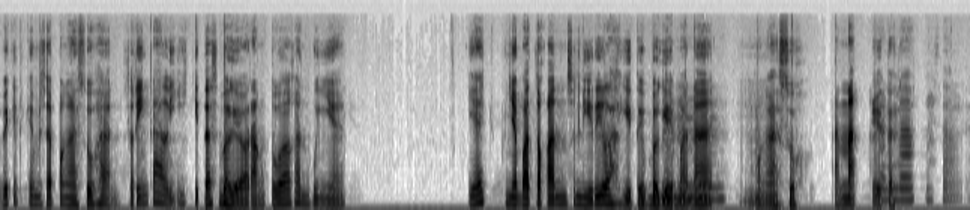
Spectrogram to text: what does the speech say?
Tapi ketika misal pengasuhan, sering kali kita sebagai orang tua kan punya ya punya patokan sendirilah gitu bagaimana Mhm. mengasuh anak gitu. Anak misalnya.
